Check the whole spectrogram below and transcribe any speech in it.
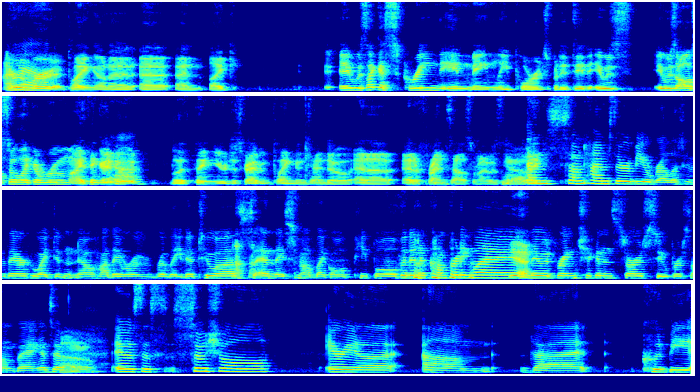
I remember playing on a, a and like it- it was like a screened in mainly porch, but it did it was it was also like a room. I think I know Yeah. it, the thing you're describing playing Nintendo at a at a friend's house when I was little. Yeah. Like, and sometimes there would be a relative there who I didn't know how they were related to us, and they smelled like old people, but in a comforting way. Yeah. And they would bring chicken and star soup or something. And so Oh, it was this social area um, that could be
